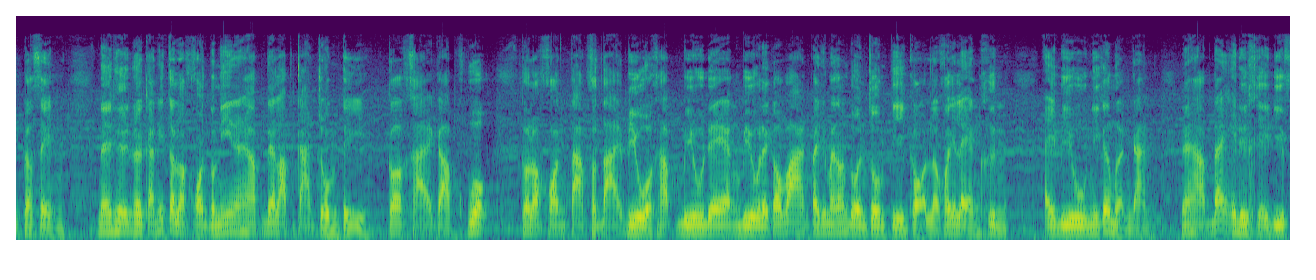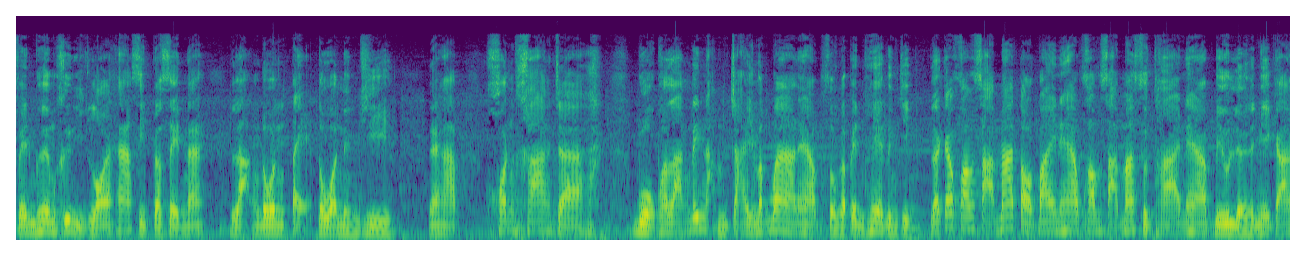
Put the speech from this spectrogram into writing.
150%ในเทิร์นโดยการที่ตัวละครตัวนี้นะครับได้รับการโจมตี ก็คล้ายกับพวกตัวละครตามสไตล์บิลอะครับบิลแดงบิลอะไรก็ว่านไปที่มันต้องโดนโจมตีก่อนแล้วค่อยแรงขึ้น ไอบิลนี้ก็เหมือนกันนะครับ ได้ ADK Defense เพิ่มขึ้นอีก 150%นะหลังโดนแตะตัว 1 ทีนะครับ ค่อนข้างจะบวกพลังได้หนำใจมากๆนะครับสมกับเป็นเทพจริงๆ แล้วก็ความสามารถต่อไปนะครับ ความสามารถสุดท้ายนะครับ บิลเหลืองจะมีการ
